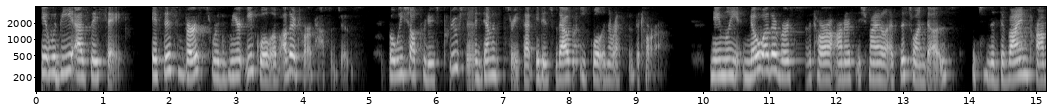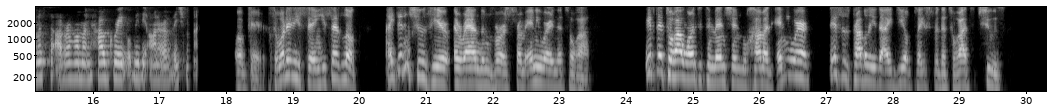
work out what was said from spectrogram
It would be as they say, if this verse were the mere equal of other Torah passages, but we shall produce proofs and demonstrate that it is without equal in the rest of the Torah. Namely, no other verse of the Torah honors Ishmael as this one does, which is a divine promise to Abraham on how great will be the honor of Ishmael. Okay, so what is he saying? He says, look, I didn't choose here a random verse from anywhere in the Torah. If the Torah wanted to mention Muhammad anywhere, this is probably the ideal place for the Torah to choose.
